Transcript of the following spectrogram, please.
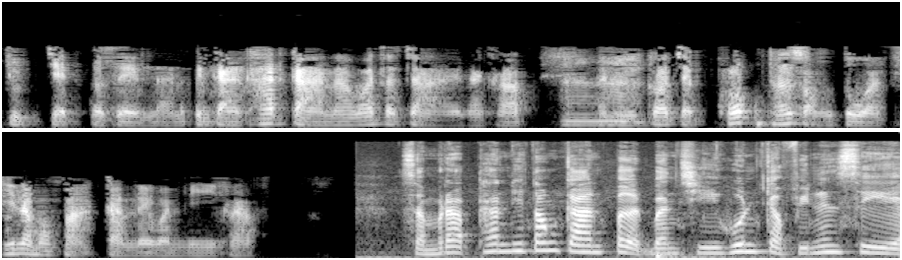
4.7เปอร์เซ็นต์แล้วเป็นการคาดการณ์นะว่าจะจ่ายนะครับ อันนี้ก็จะครบทั้งสองตัวที่นำมาฝากกันในวันนี้ครับ สำหรับท่านที่ต้องการเปิดบัญชีหุ้นกับฟินแลนเซีย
